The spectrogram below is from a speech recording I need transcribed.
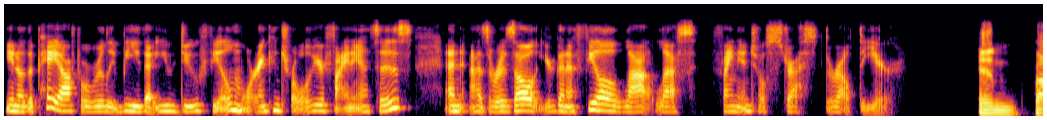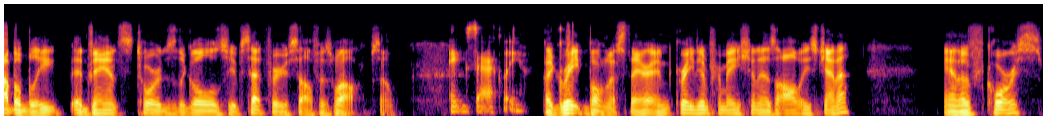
you know the payoff will really be that you do feel more in control of your finances. And as a result you're going to feel a lot less financial stress throughout the year. And probably advance towards the goals you've set for yourself as well. So exactly. a great bonus there and great information as always jenna and of course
